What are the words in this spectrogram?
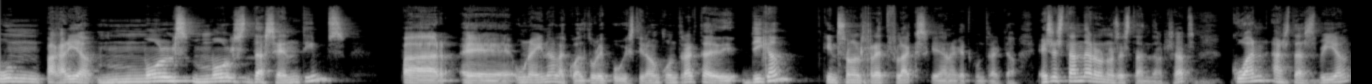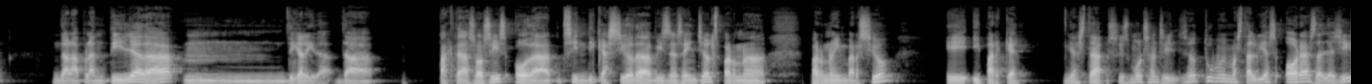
un pagaria molts, molts de cèntims per eh, una eina a la qual tu li puguis tirar un contracte i dir, digue'm quins són els red flags que hi ha en aquest contracte. És estàndard o no és estàndard, saps? Quan es desvia de la plantilla de, mmm, digue-li, de, de pacte de socis o de sindicació de business angels per una, per una inversió i, i per què. Ja està. O sigui, és molt senzill. No, tu m'estalvies hores de llegir,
